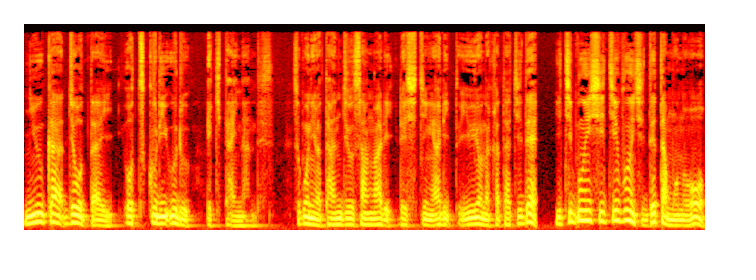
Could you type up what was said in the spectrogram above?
乳化状態を作りうる液体なんです。そこには単重酸あり、レシチンありというような形で、一分子一分子出たものを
